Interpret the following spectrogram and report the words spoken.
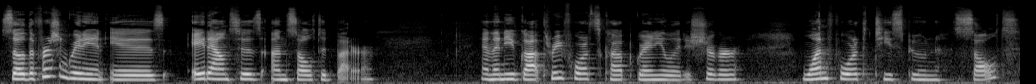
So the first ingredient is eight ounces unsalted butter. And then you've got three fourths cup granulated sugar, one fourth teaspoon salt,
